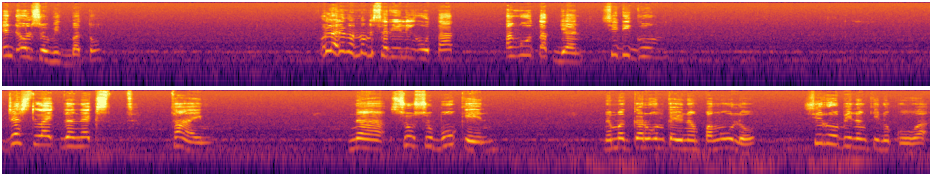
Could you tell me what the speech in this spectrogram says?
And also with bato. Wala naman mga sariling utak. Ang utak diyan, si Digong. Just like the next time na susubukin na magkaroon kayo ng Pangulo, si Robin ang kinukuha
